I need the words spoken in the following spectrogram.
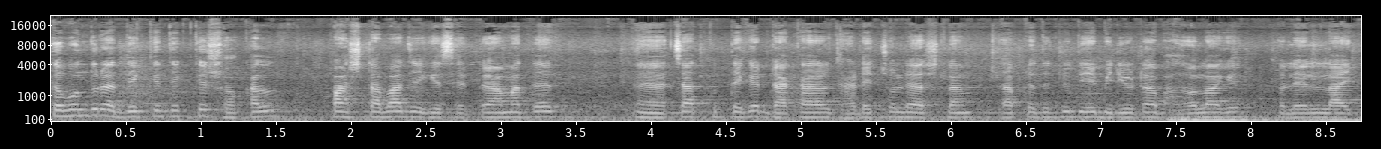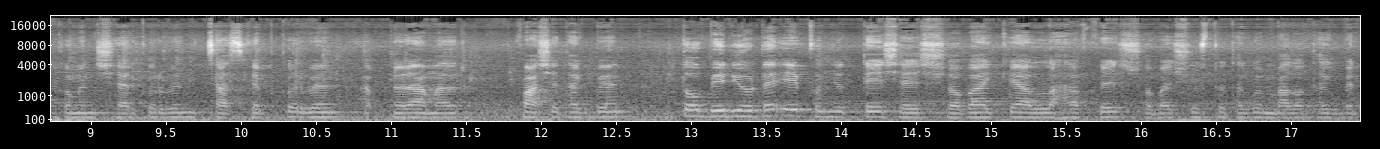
তো বন্ধুরা, দেখতে দেখতে সকাল পাঁচটা বাজে গেছে। তো আমাদের চাঁদপুর থেকে ঢাকার ঘাটে চলে আসলাম। তো আপনাদের যদি এই ভিডিওটা ভালো লাগে, তাহলে লাইক কমেন্ট শেয়ার করবেন সাবস্ক্রাইব করবেন। আপনারা আমার পাশে থাকবেন। তো ভিডিওটা এই পর্যন্তই শেষ। সবাইকে আল্লাহ হাফেজ। সবাই সুস্থ থাকবেন, ভালো থাকবেন।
